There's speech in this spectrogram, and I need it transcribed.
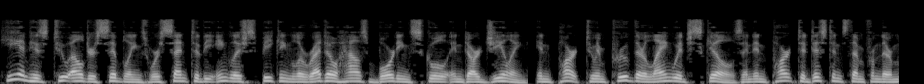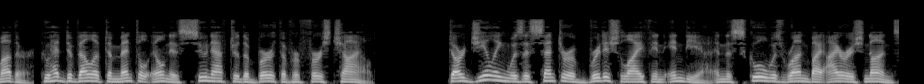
He and his two elder siblings were sent to the English-speaking Loreto House boarding school in Darjeeling, in part to improve their language skills and in part to distance them from their mother, who had developed a mental illness soon after the birth of her first child. Darjeeling was a centre of British life in India and the school was run by Irish nuns,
